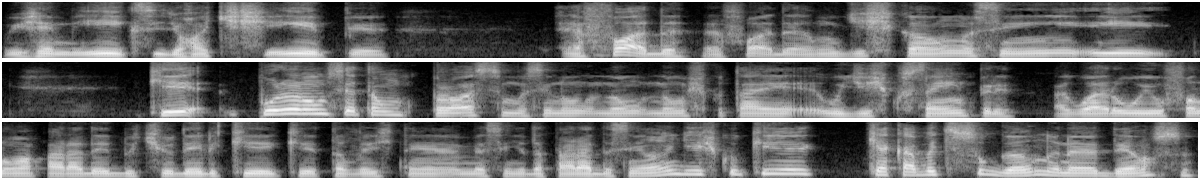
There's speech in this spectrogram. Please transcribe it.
os remix de Hot Chip. É foda, é foda. É um discão, assim, e que por eu não ser tão próximo, assim, não, não, não escutar o disco sempre, agora o Will falou uma parada aí do tio dele que, que talvez tenha me acendido a parada, assim, é um disco que, que acaba te sugando, né, denso,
